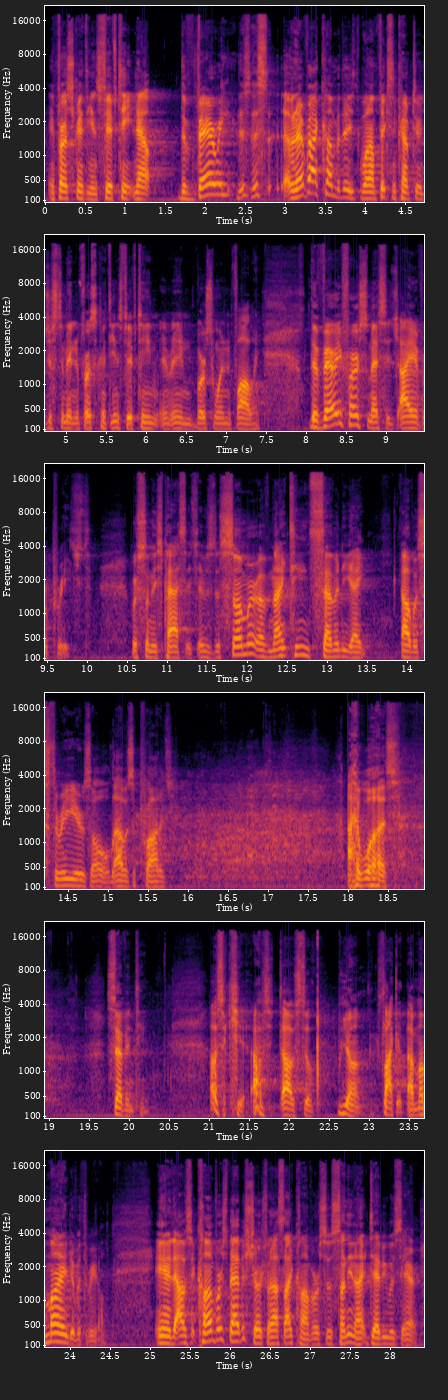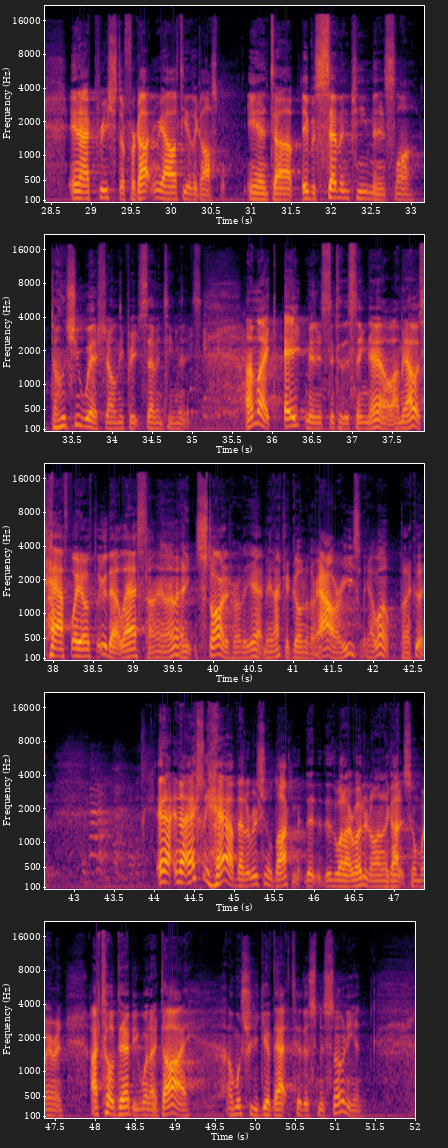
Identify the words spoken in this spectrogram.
in 1 Corinthians 15. Now, the very, this, this, whenever I come to these, what I'm fixing to come to in just a minute, in 1 Corinthians 15, in, in verse 1 and following, the very first message I ever preached with these passages. It was the summer of 1978. I was three years old. I was a prodigy. I was 17. I was a kid. I was, I was still young. It's like a, my mind of a three year old. And I was at Converse Baptist Church, right outside Converse. It was Sunday night. Debbie was there. And I preached the forgotten reality of the gospel. And uh, it was 17 minutes long. Don't you wish I only preached 17 minutes? I'm like eight minutes into this thing now. I mean, I was halfway through that last time. I haven't even started hardly yet. Man, I could go another hour easily. I won't, but I could. And I, and I actually have that original document, that, that, what I wrote it on. I got it somewhere. And I told Debbie, when I die, I want you to give that to the Smithsonian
